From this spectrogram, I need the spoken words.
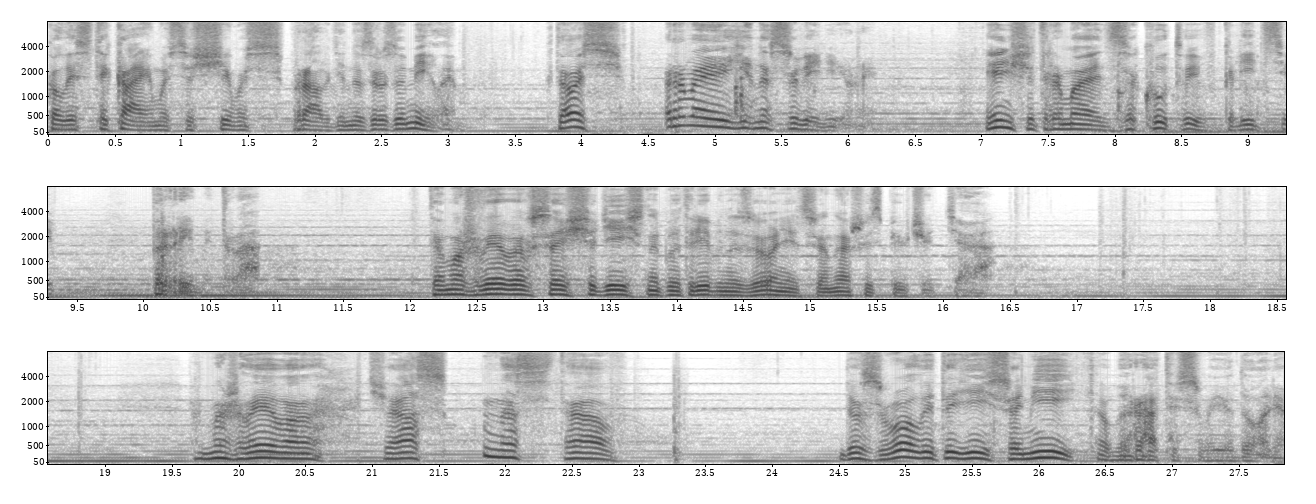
коли стикаємося з чимось справді незрозумілим? Хтось рве її на сувеніри. Інші тримають закутою в клітці периметра. Та, можливо, все, що дійсно потрібно зоні, це наше співчуття. Можливо, час настав дозволити їй самій обирати свою долю.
